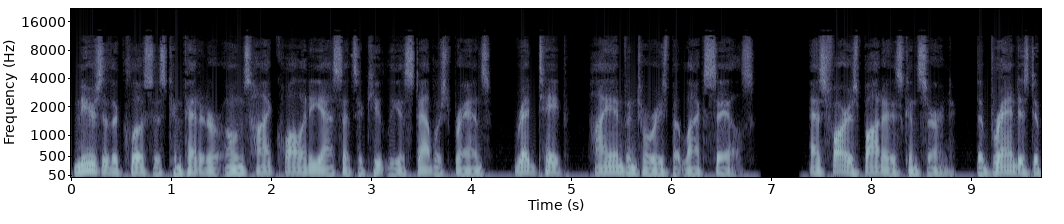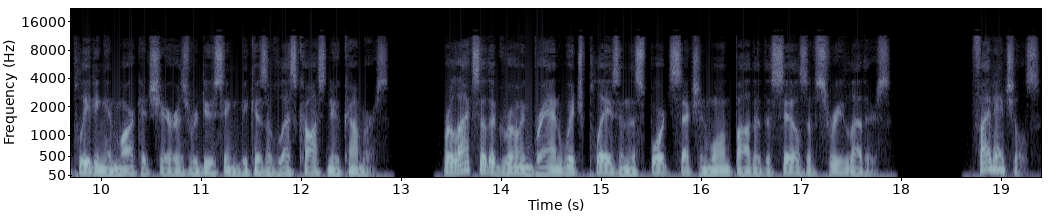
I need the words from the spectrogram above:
Mirza, the closest competitor, owns high quality assets, acutely established brands, red tape, high inventories but lacks sales. As far as Bata is concerned, the brand is depleting and market share is reducing because of less cost newcomers. Relaxo, the growing brand which plays in the sports section, won't bother the sales of Sri Leathers. Financials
